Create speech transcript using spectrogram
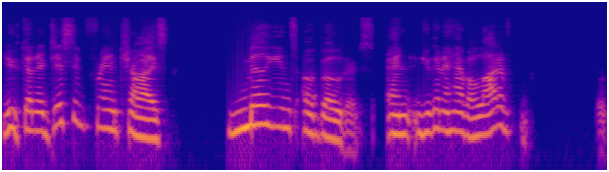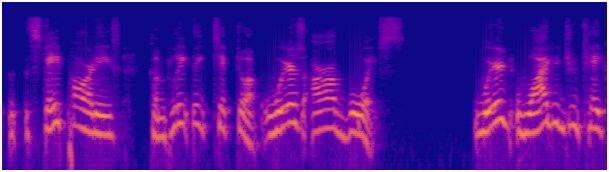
you're going to disenfranchise millions of voters. And you're going to have a lot of state parties completely ticked off. Where's our voice? Where why did you take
